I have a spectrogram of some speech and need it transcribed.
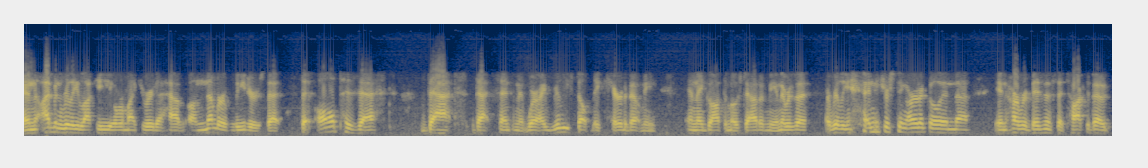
And I've been really lucky over my career to have a number of leaders that, that all possessed that, that sentiment where I really felt they cared about me and they got the most out of me. And there was a, a really an interesting article in, uh, in Harvard Business that talked about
